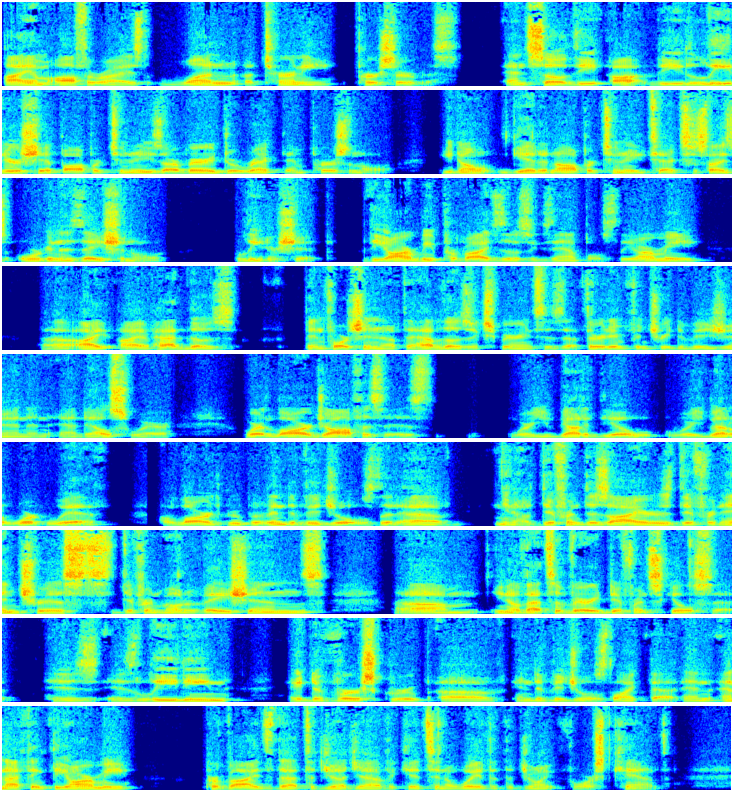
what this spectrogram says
I am authorized one attorney per service. And so the uh, the leadership opportunities are very direct and personal. You don't get an opportunity to exercise organizational leadership. The Army provides those examples. The Army, uh, I, I have had those, been fortunate enough to have those experiences at 3rd Infantry Division and, and elsewhere, where large offices, where you've got to deal, where you've got to work with a large group of individuals that have, you know, different desires, different interests, different motivations. Um, you know, that's a very different skill set. Is is leading a diverse group of individuals like that, and and I think the Army provides that to judge advocates in a way that the Joint Force can't.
